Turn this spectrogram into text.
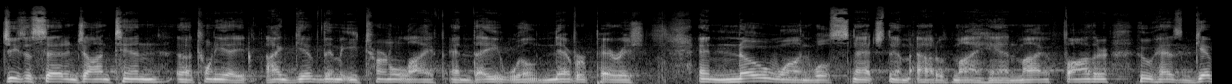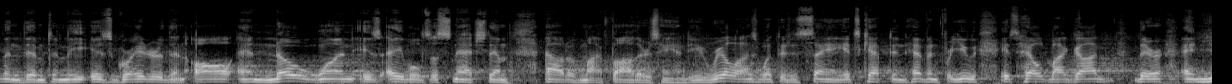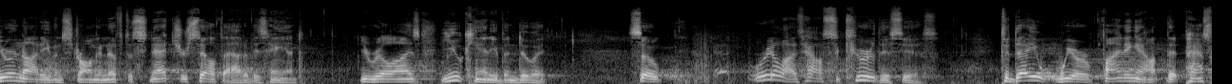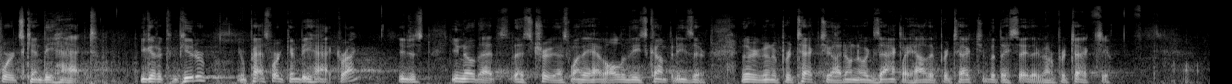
Jesus said in John 10 uh, 28, I give them eternal life, and they will never perish, and no one will snatch them out of my hand. My Father, who has given them to me, is greater than all, and no one is able to snatch them out of my Father's hand. Do you realize what it is saying? It's kept in heaven for you, it's held by God there, and you're not even strong enough to snatch yourself out of his hand. You realize you can't even do it. So realize how secure this is. Today, we are finding out that passwords can be hacked. You get a computer, your password can be hacked, right? You just you know that's that's true. That's why they have all of these companies that are, that are going to protect you. I don't know exactly how they protect you, but they say they're going to protect you.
